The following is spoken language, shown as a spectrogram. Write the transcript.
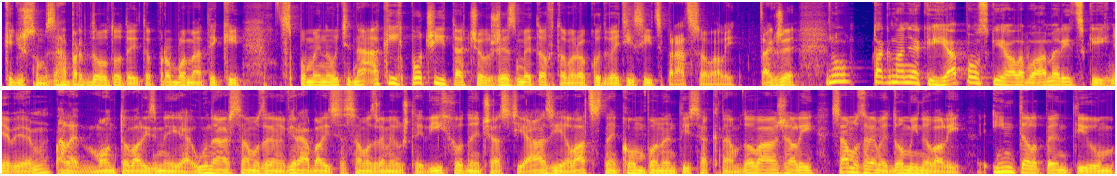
keď už som zabrdol do tejto problematiky, spomenúť, na akých počítačoch, že sme to v tom roku 2000 pracovali. Takže... No, tak na nejakých japonských alebo amerických, neviem. Ale montovali sme ich aj u nás, samozrejme, vyrábali sa samozrejme už tej východnej časti Ázie, lacné komponenty sa k nám dovážali. Samozrejme dominovali Intel Pentium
